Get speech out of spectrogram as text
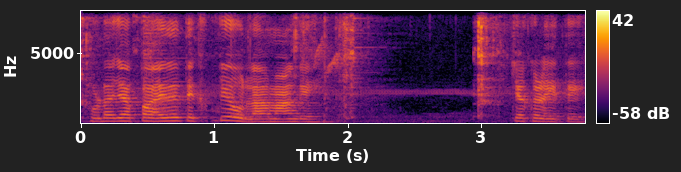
ਥੋੜਾ ਜਿਹਾ ਆਪਾਂ ਇਹਦੇ ਤੇ ਘਿਓ ਲਾਵਾਂਗੇ। ਚਕਲੇ ਤੇ।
